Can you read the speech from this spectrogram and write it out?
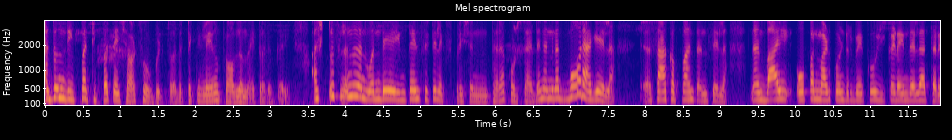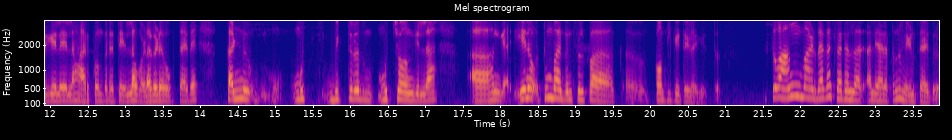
ಅದೊಂದು ಇಪ್ಪತ್ತು ಇಪ್ಪತ್ತೈದು ಶಾರ್ಟ್ಸ್ ಹೋಗ್ಬಿಡ್ತು. ಅದು ಟೆಕ್ನಿಕಲ್ ಏನೋ ಪ್ರಾಬ್ಲಮ್ ಆಯಿತು ಅದಕ್ಕಾಗಿ. ಅಷ್ಟು ಸಲ ನಾನು ಒಂದೇ ಇಂಟೆನ್ಸಿಟಿಲಿ ಎಕ್ಸ್ಪ್ರೆಷನ್ ಥರ ಕೊಡ್ತಾ ಇದ್ದೆ. ನನಗೆ ಅದು ಬೋರ್ ಆಗೇ ಇಲ್ಲ. ಸಾಕಪ್ಪ ಅಂತ ಅನಿಸಿಲ್ಲ ನಾನು ಬಾಯಿ ಓಪನ್ ಮಾಡ್ಕೊಂಡಿರಬೇಕು, ಈ ಕಡೆಯಿಂದೆಲ್ಲ ತರಗೆಲೆ ಎಲ್ಲ ಹಾರ್ಕೊಂಬರತ್ತೆ ಎಲ್ಲ ಒಳಗಡೆ ಹೋಗ್ತಾ ಇದೆ ಕಣ್ಣು ಮುಚ್ಚ ಬಿಟ್ಟಿರೋದು ಮುಚ್ಚೋ ಹಂಗಿಲ್ಲ ಹಾಗೆ ಹಂಗೆ ಏನೋ ತುಂಬ ಅದೊಂದು ಸ್ವಲ್ಪ ಕಾಂಪ್ಲಿಕೇಟೆಡ್ ಆಗಿತ್ತು. ಸೊ ಹಂಗೆ ಮಾಡಿದಾಗ ಸರ್ ಅಲ್ಲಿ ಅಲ್ಲಿ ಯಾರ ಹತ್ರನೂ ಹೇಳ್ತಾ ಇದ್ರು.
